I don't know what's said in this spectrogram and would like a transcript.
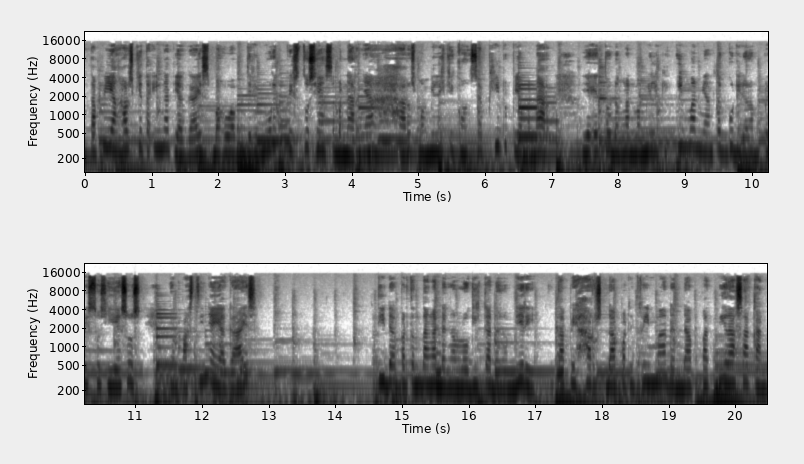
Tetapi yang harus kita ingat ya guys bahwa menjadi murid Kristus yang sebenarnya harus memiliki konsep hidup yang benar, yaitu dengan memiliki iman yang teguh di dalam Kristus Yesus. Yang pastinya ya guys, tidak bertentangan dengan logika dalam diri, tetapi harus dapat diterima dan dapat dirasakan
